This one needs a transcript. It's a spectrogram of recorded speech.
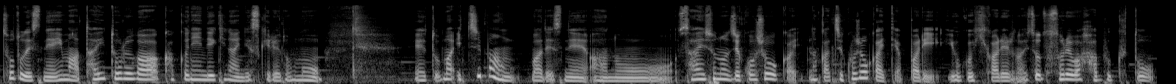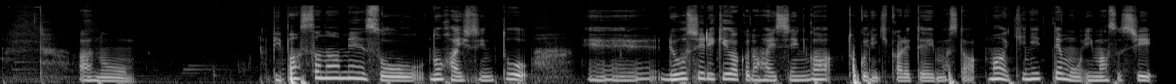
ちょっとですね今タイトルが確認できないんですけれども、えーとまあ、1番はですね、あのー、最初の自己紹介なんか自己紹介ってやっぱりよく聞かれるのでちょっとそれは省くとあのビパッサナー瞑想の配信とえー、量子力学の配信が特に聞かれていました。まあ気に入ってもいますし、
